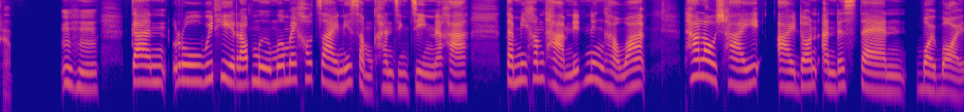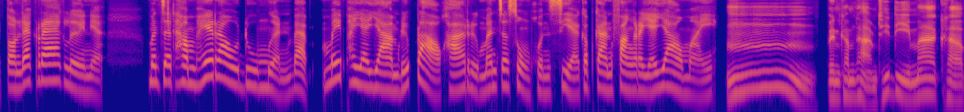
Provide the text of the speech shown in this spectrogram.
ครับอือหือการรู้วิธีรับมือเมื่อไม่เข้าใจนี่สำคัญจริง ๆ นะคะ แต่มีคำถามนิดนึงค่ะว่า ถ้าเราใช้ I don't understand บ่อยๆ ตอนแรก ๆ เลยเนี่ย มันจะทำให้เราดูเหมือนแบบไม่พยายามหรือเปล่าคะ หรือมันจะส่งผลเสียกับการฟังระยะยาวไหม อืม เป็นคำถามที่ดีมากครับ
